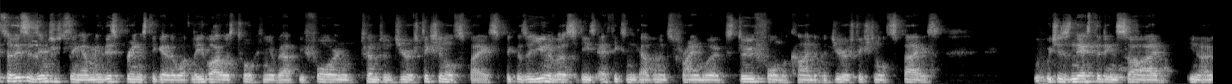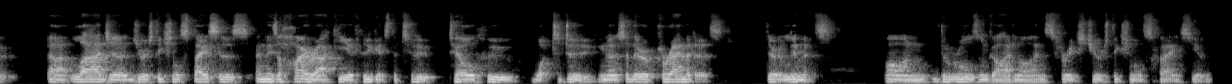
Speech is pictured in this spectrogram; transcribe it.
So this is interesting. I mean, this brings together what Levi was talking about before in terms of jurisdictional space, because a university's ethics and governance frameworks do form a kind of a jurisdictional space, which is nested inside, you know, uh, larger jurisdictional spaces, and there's a hierarchy of who gets to, tell who what to do. You know, so there are parameters, there are limits on the rules and guidelines for each jurisdictional space. You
